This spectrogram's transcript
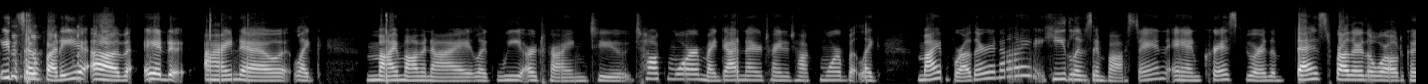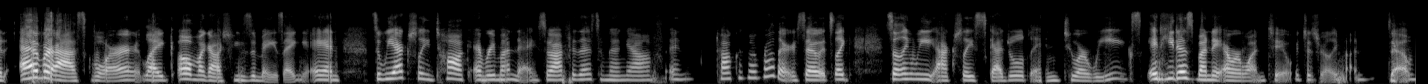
it's so funny. Um, and I know, like, my mom and I, like, we are trying to talk more. My dad and I are trying to talk more, but like, my brother and I, he lives in Boston, and Chris, you are the best brother the world could ever ask for. Like, oh my gosh, he's amazing. And so we actually talk every Monday. So after this, I'm going to get off and talk with my brother. So it's like something we actually scheduled into our weeks. And he does Monday hour one too, which is really fun. So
